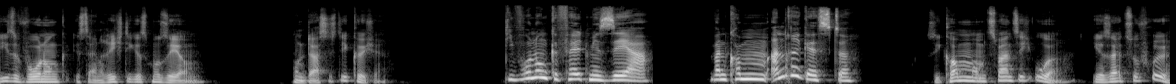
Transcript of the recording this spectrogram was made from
Diese Wohnung ist ein richtiges Museum. Und das ist die Küche. Die Wohnung gefällt mir sehr. Wann kommen andere Gäste? Sie kommen um 20 Uhr. Ihr seid zu früh.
